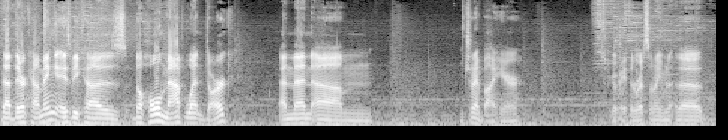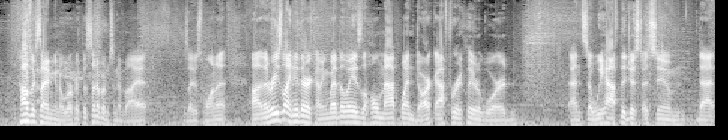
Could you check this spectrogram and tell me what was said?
that they're coming is because the whole map went dark and then, um, what should I buy here? Should I go Aether Wisp? I don't even, the Cosmic's not even going to work with the setup. I'm just going to buy it because I just want it. Uh, the reason I knew they were coming, by the way, is the whole map went dark after we cleared ward. And so we have to just assume that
